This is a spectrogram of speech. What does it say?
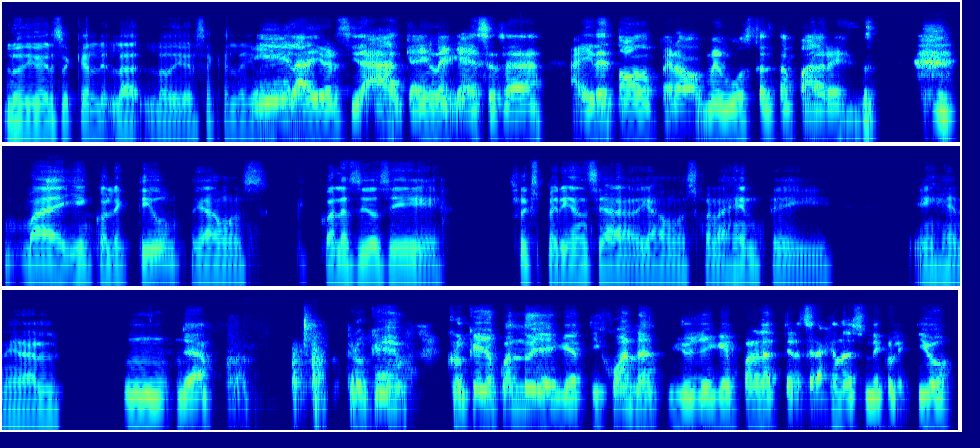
Lo diverso que, la, lo diversa que es la iglesia. Sí, la diversidad que hay en la iglesia, o sea, hay de todo, pero me gusta, está padre. Mae, y en colectivo, digamos, ¿cuál ha sido así su experiencia, digamos, con la gente y, en general? Mm, ya. Creo que, creo que yo cuando llegué a Tijuana, yo llegué para la tercera generación de colectivo.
